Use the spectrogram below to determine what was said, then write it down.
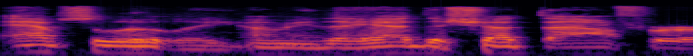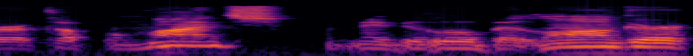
Absolutely. I mean, they had to shut down for a couple months, maybe a little bit longer.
